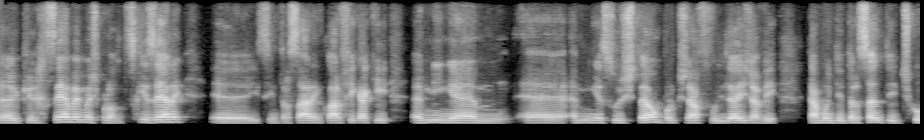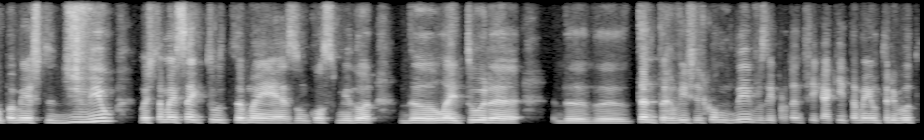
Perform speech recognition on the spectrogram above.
uh, que recebem, mas pronto, se quiserem uh, e se interessarem, claro, fica aqui a minha, a minha sugestão, porque já folhei, já vi que está muito interessante e desculpa-me este desvio, mas também sei que tu também és um consumidor de leitura de, de, tanto de revistas como de livros, e portanto fica aqui também o tributo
